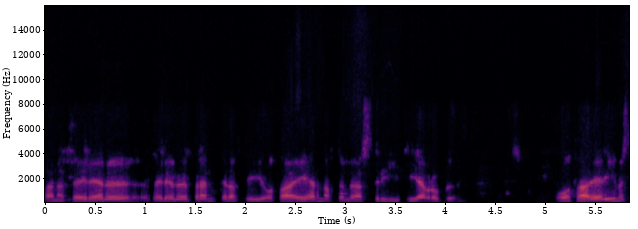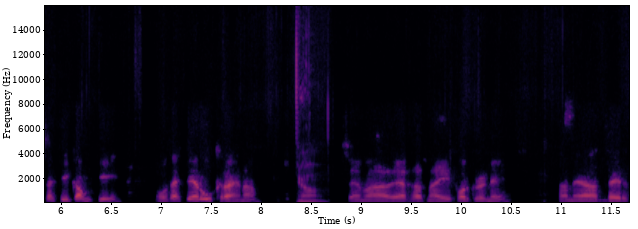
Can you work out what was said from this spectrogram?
Þannig að þeir eru, þeir eru brendir af því og það er náttúrulega stríð í Evrópu og það er ímislegt í gangi og þetta er Úkraina Já. sem að er þarna í forgrunni þannig að þeir,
